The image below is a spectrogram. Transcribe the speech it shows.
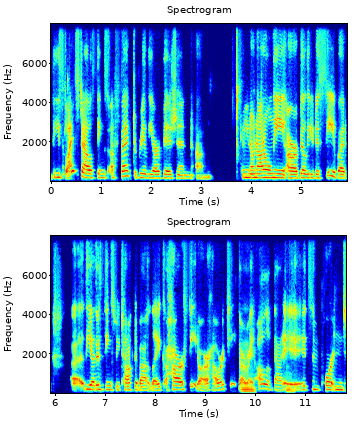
these lifestyle things affect really our vision um, you know not only our ability to see but uh, the other things we talked about like how our feet are how our teeth are mm. right all of that it, it's important.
